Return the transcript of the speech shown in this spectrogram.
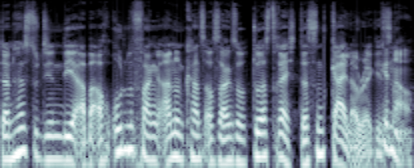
dann hörst du den dir aber auch unbefangen an und kannst auch sagen so, du hast recht, das ist ein geiler Reggae-Song. Genau.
